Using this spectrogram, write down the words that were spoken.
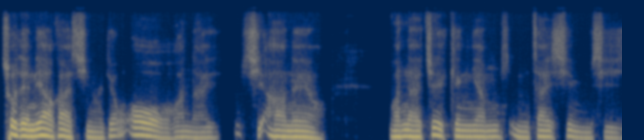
出现了，才想会到哦，原来是安尼哦。原来这经验毋知是毋是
